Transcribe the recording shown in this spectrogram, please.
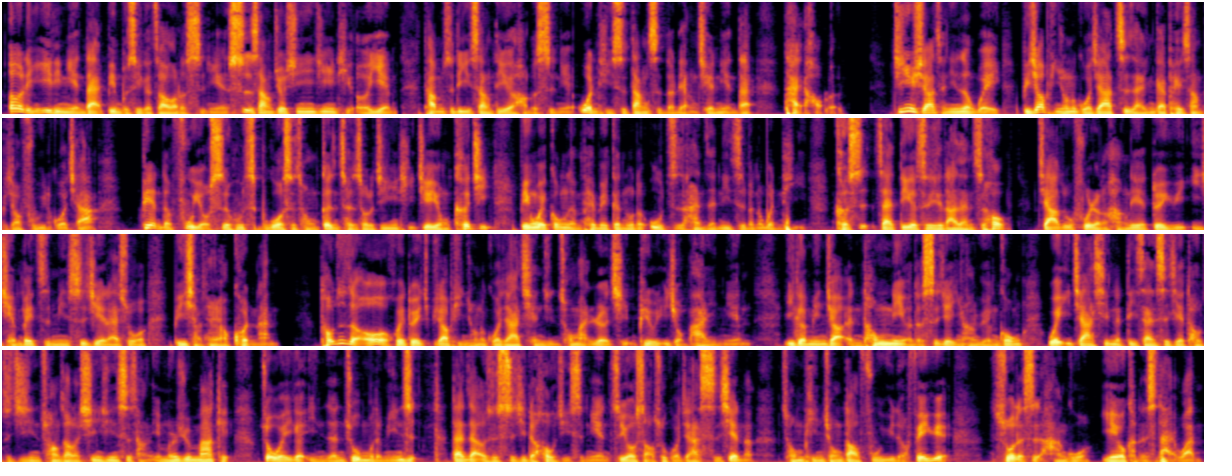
二零一零年代并不是一个糟糕的十年，事实上就新兴经济体而言，他们是历史上第二好的十年。问题是当时的两千年代太好了。经济学家曾经认为，比较贫穷的国家自然应该配上比较富裕的国家，变得富有似乎只不过是从更成熟的经济体借用科技，并为工人配备更多的物质和人力资本的问题。可是，在第二次世界大战之后，加入富人行列对于以前被殖民世界来说，比想象要困难。投资者偶尔会对比较贫穷的国家前景充满热情，譬如一九八一年，一个名叫 Antonia 的世界银行员工为一家新的第三世界投资基金创造了新兴市场 （Emerging Market） 作为一个引人注目的名字。但在二十世纪的后几十年，只有少数国家实现了从贫穷到富裕的飞跃，说的是韩国，也有可能是台湾。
